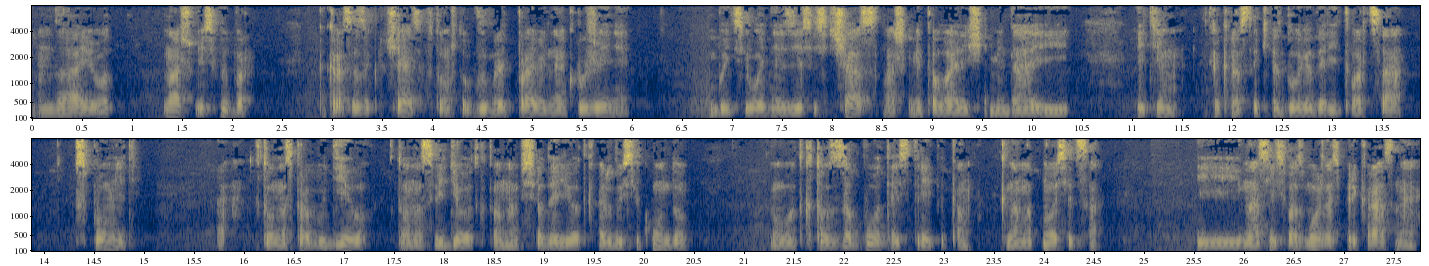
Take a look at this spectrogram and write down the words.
Да, и вот наш весь выбор как раз и заключается в том, чтобы выбрать правильное окружение — быть сегодня здесь и сейчас нашими товарищами, да, и этим как раз-таки отблагодарить Творца, вспомнить, а, кто нас пробудил, кто нас ведет, кто нам все дает каждую секунду, вот, кто с заботой, с трепетом к нам относится. И у нас есть возможность прекрасная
